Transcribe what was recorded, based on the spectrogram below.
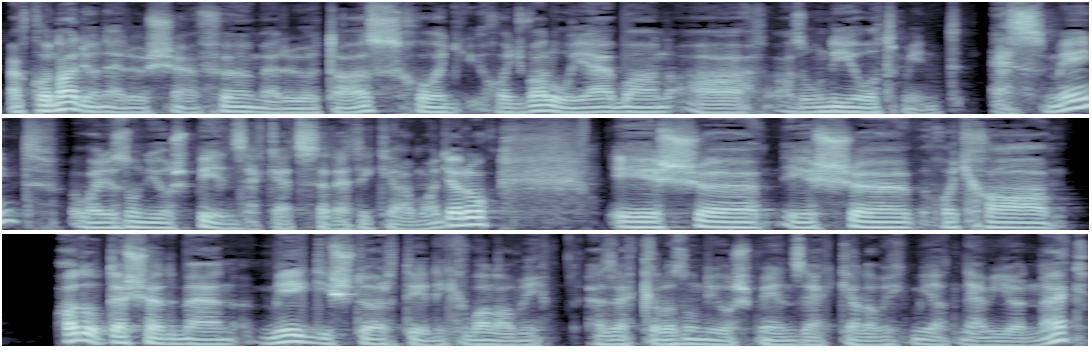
akkor nagyon erősen fölmerült az, hogy, hogy valójában a, az uniót, mint eszményt, vagy az uniós pénzeket szeretik el a magyarok, és, és hogyha adott esetben mégis történik valami ezekkel az uniós pénzekkel, amik miatt nem jönnek,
